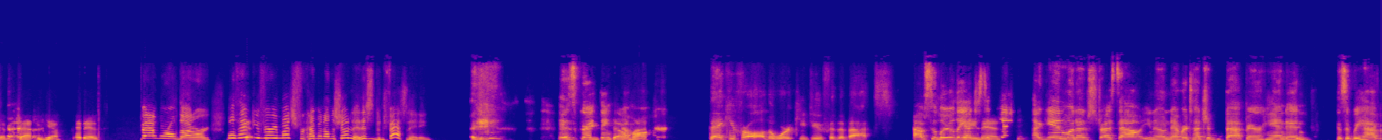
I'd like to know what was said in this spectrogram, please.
Yeah, that- yeah, it is. batworld.org. Well, thank you very much for coming on the show today. This has been fascinating. it's great Thank you thank you so much. honored. Thank you for all the work you do for the bats. absolutely i just again, again want to stress out you know never touch a bat barehanded because if we have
